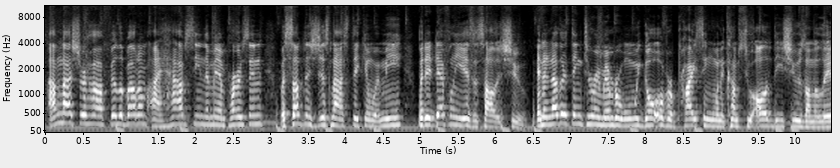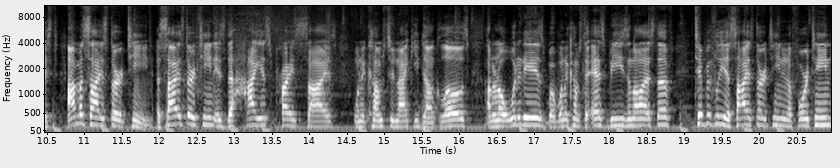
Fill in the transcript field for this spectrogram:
I'm not sure how I feel about them. I have seen them in person, but something's just not sticking with me, but it definitely is a solid shoe. And another thing to remember when we go over pricing when it comes to all of these shoes on the list, I'm a size 13. A size 13 is the highest price size when it comes to Nike Dunk Lows. I don't know what it is, but when it comes to SBs and all that stuff, typically a size 13 and a 14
